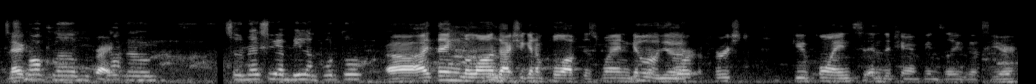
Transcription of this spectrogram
It's a small club, Right. not known. So next we have Milan Porto. Uh, I think Milan's actually going to pull off this win, get Milan, their yeah. four, first few points in the Champions League this year.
